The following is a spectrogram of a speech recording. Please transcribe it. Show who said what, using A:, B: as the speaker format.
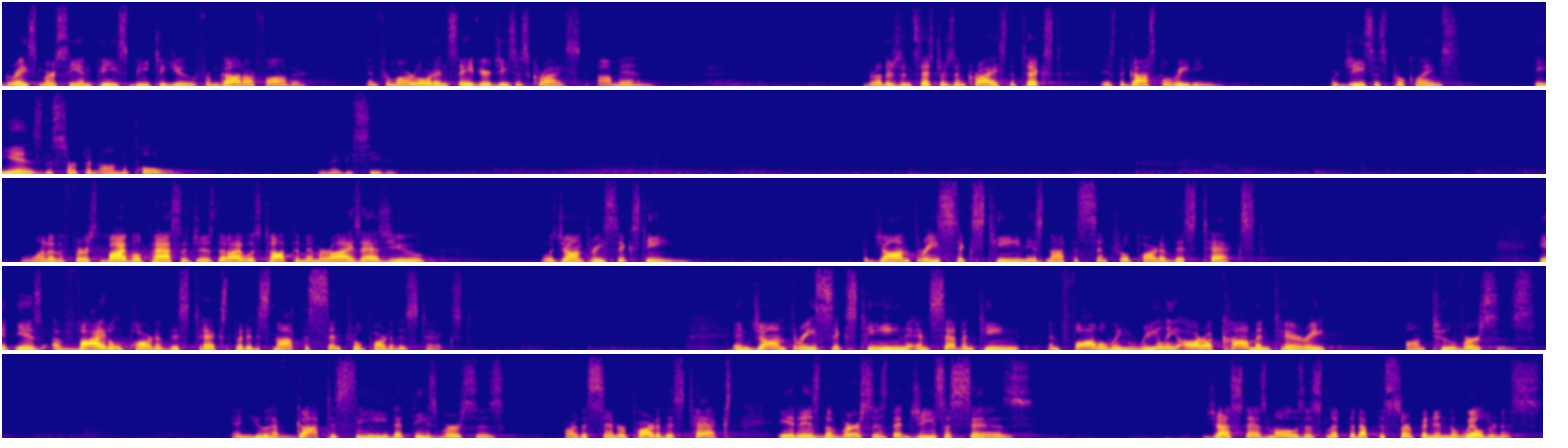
A: Grace, mercy, and peace be to you from God our Father and from our Lord and Savior Jesus Christ. Amen. Amen. Brothers and sisters in Christ, the text is the gospel reading where Jesus proclaims he is the serpent on the pole. You may be seated. One of the first Bible passages that I was taught to memorize as you was John 3:16. But John 3:16 is not the central part of this text. It is a vital part of this text, but it is not the central part of this text. And John 3:16 and 17 and following really are a commentary on two verses. And you have got to see that these verses are the center part of this text. It is the verses that Jesus says, just as Moses lifted up the serpent in the wilderness,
